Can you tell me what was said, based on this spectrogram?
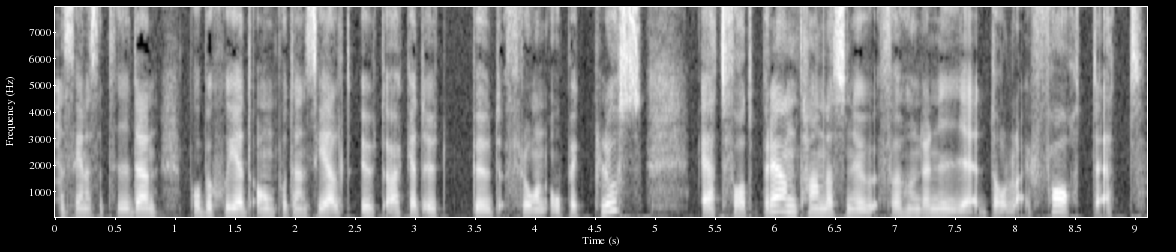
den senaste tiden på besked om potentiellt utökat utbud från OPEC+. Ett fat bränt handlas nu för 109 dollar fatet.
